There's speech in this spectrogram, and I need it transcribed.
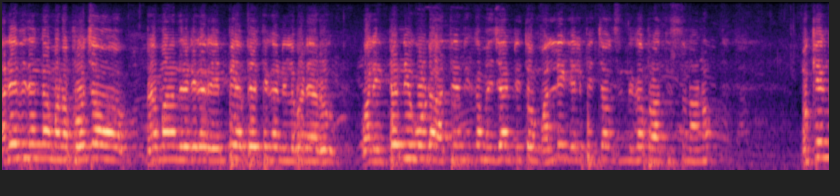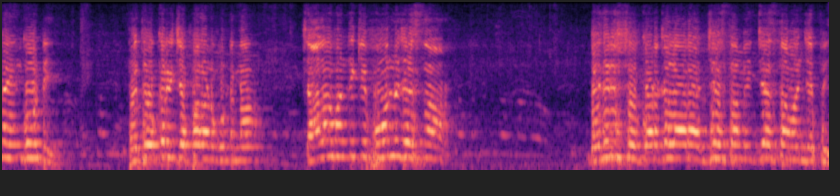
అదేవిధంగా మన పోచా బ్రహ్మానంద రెడ్డి గారు ఎంపీ అభ్యర్థిగా నిలబడారు. వాళ్ళిద్దరిని కూడా అత్యధిక మెజార్టీతో మళ్ళీ గెలిపించాల్సిందిగా ప్రార్థిస్తున్నాను. ముఖ్యంగా ఇంకోటి ప్రతి ఒక్కరికి చెప్పాలనుకుంటున్నా చాలా మందికి ఫోన్లు చేస్తున్నారు. బెదిరిస్తూ కొడకలారా అది చేస్తాం ఇది చేస్తామని చెప్పి.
